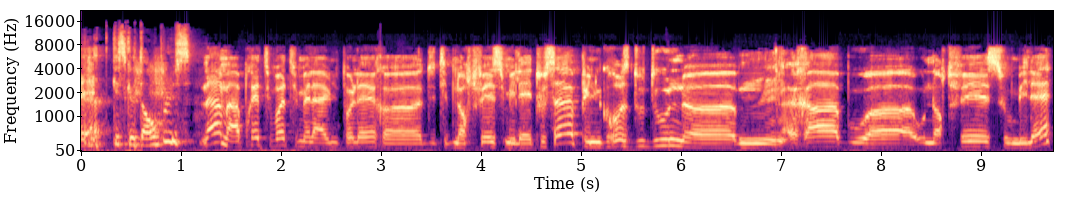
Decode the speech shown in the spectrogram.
Qu'est-ce que t'as en plus? Non, mais après, tu vois, tu mets là une polaire euh, du type North Face, Millet, tout ça, puis une grosse doudoune euh, Rab ou, euh, ou North Face ou Millet.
